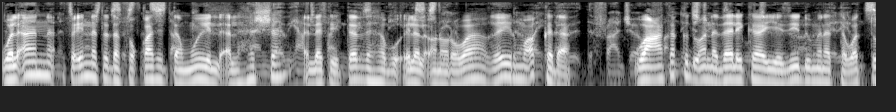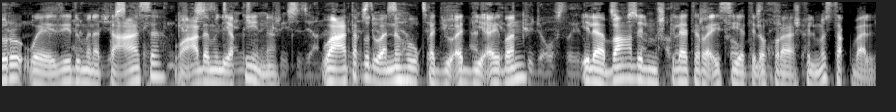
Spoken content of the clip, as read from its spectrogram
والآن فإن تدفقات التمويل الهشة التي تذهب إلى الأونروا غير مؤكدة. وأعتقد أن ذلك يزيد من التوتر ويزيد من التعاسة وعدم اليقين. وأعتقد أنه قد يؤدي أيضا إلى بعض المشكلات الرئيسية الأخرى في المستقبل.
